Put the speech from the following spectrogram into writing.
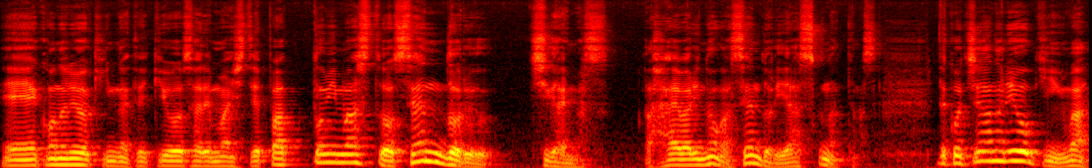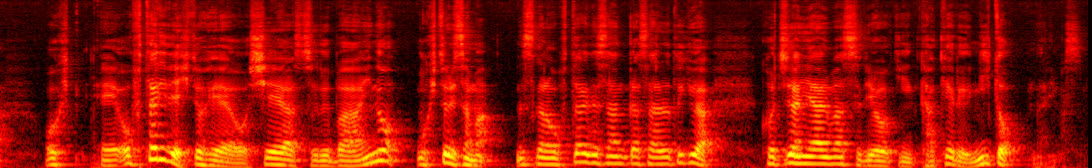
えー、この料金が適用されまして、パッと見ますと1000ドル違います。早割りの方が1000ドル安くなってます。で、こちらの料金はお,、えー、お二人で一部屋をシェアする場合のお一人様。ですから、お二人で参加されるときは、こちらにあります料金かける2となります。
